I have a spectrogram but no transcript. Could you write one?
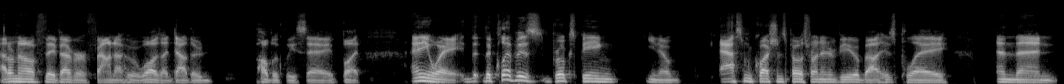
I don't know if they've ever found out who it was. I doubt they'd publicly say. But anyway the, the clip is brooks being you know asked some questions post run interview about his play and then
